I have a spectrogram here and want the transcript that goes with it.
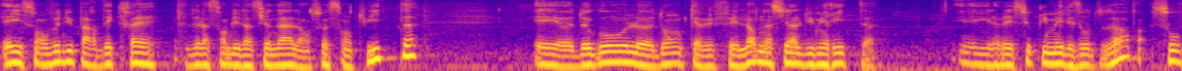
Et ils sont venus par décret de l'Assemblée nationale en 68. Et euh, De Gaulle, donc, avait fait l'ordre national du mérite. Et il avait supprimé les autres ordres, sauf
